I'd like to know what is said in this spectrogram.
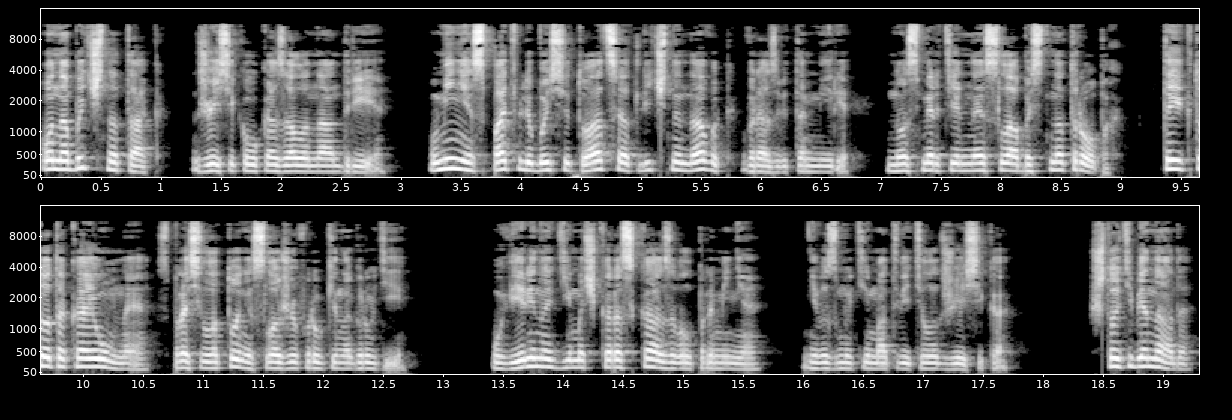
«Он обычно так», Джессика указала на Андрея. Умение спать в любой ситуации – отличный навык в развитом мире, но смертельная слабость на тропах. «Ты кто такая умная?» – спросила Тоня, сложив руки на груди. «Уверена, Димочка рассказывал про меня», – невозмутимо ответила Джессика. «Что тебе надо?»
